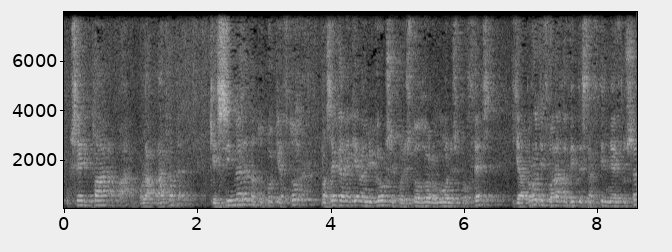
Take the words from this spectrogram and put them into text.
που ξέρει πάρα, πάρα πολλά πράγματα και σήμερα, να το πω και αυτό, μας έκανε και ένα μικρό ξεχωριστό δώρο μόλις προχθές. Για πρώτη φορά θα δείτε σε αυτήν την αίθουσα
